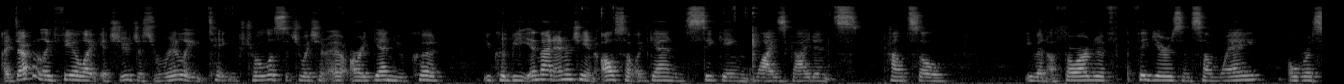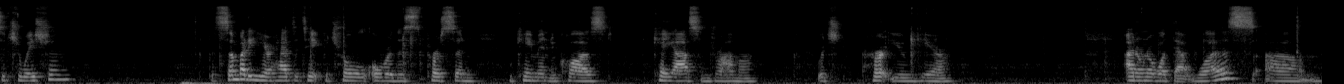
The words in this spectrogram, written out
I definitely feel like it's you just really taking control of the situation. Or again, you could you could be in that energy and also again seeking wise guidance, counsel, even authoritative figures in some way over a situation. But somebody here had to take control over this person who came in and caused chaos and drama, which hurt you here. I don't know what that was. Um,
